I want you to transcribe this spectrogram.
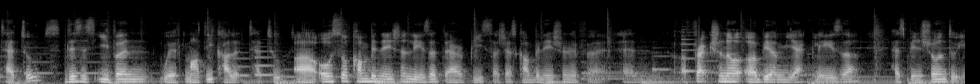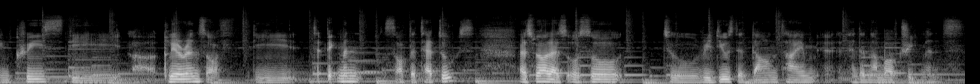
tattoos. This is even with multicolored tattoo. Uh, also, combination laser therapy, such as combination with a, an, a fractional erbium YAG laser, has been shown to increase the uh, clearance of the pigments of the tattoos, as well as also to reduce the downtime and the number of treatments.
